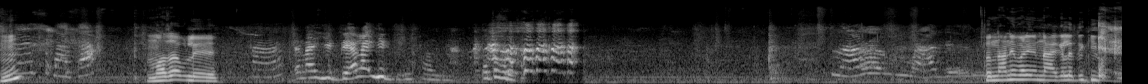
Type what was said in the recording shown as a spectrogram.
হুম? মজা বলে। এলা ইয়ে দে এলা ইয়ে দে। কত বড়? তোর নানি বাড়ি না গেলে তুই কি করবি?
